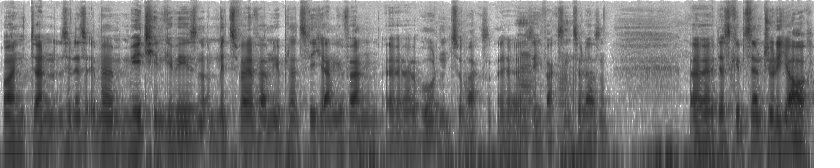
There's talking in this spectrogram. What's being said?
Und dann sind es immer Mädchen gewesen und mit zwölf haben die plötzlich angefangen, äh, Hoden zu wachsen, äh, Ja, sich wachsen ja. zu lassen. Äh, das gibt es natürlich auch.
